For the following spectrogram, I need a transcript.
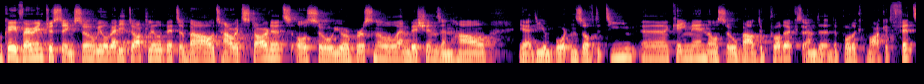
Okay, very interesting. So we already talked a little bit about how it started, also your personal ambitions and how yeah the importance of the team uh, came in, also about the product and the, the product market fit.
